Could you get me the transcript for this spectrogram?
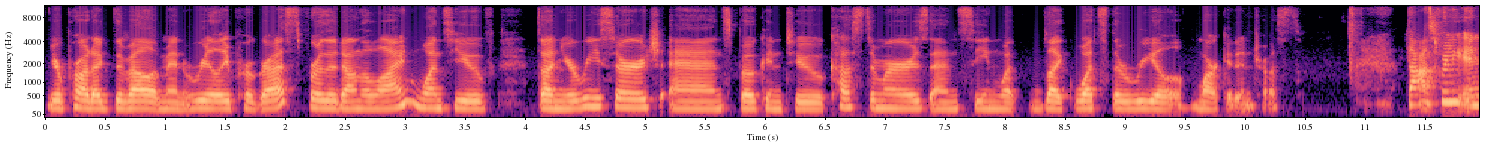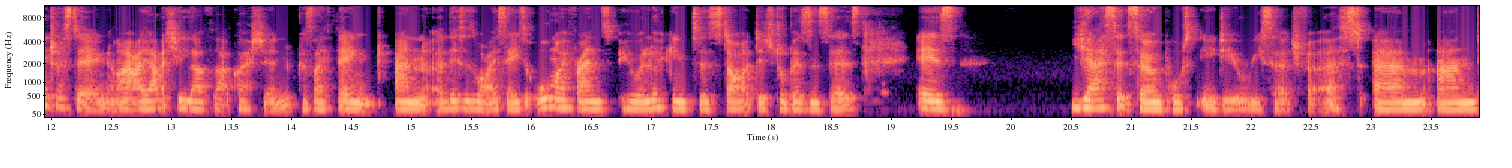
your product development really progressed further down the line once you've done your research and spoken to customers and seen what like what's the real market interest? That's really interesting. And I, I actually love that question because I think, and this is what I say to all my friends who are looking to start digital businesses, is yes, it's so important that you do your research first. Um, and,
